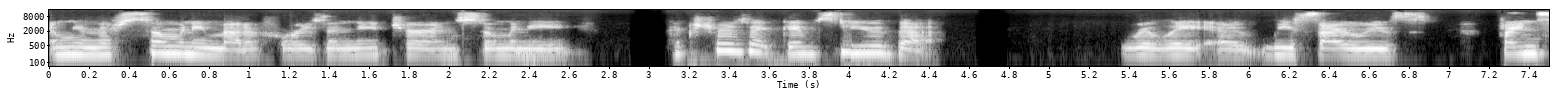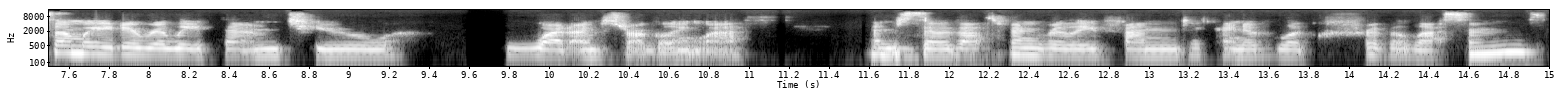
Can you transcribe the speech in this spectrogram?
i mean there's so many metaphors in nature and so many pictures it gives you that relate at least i always find some way to relate them to what I'm struggling with. And mm-hmm. so that's been really fun to kind of look for the lessons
